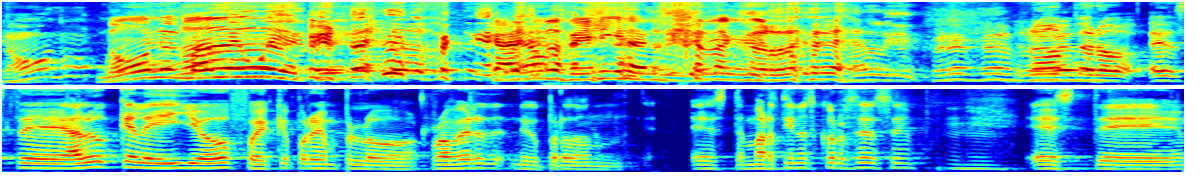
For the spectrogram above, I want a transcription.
No, no, no. No, es mame, güey. Cagan feria. No, pero este, algo que leí yo fue que, por ejemplo, Robert, digo, perdón, este, Martín Scorsese, este,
